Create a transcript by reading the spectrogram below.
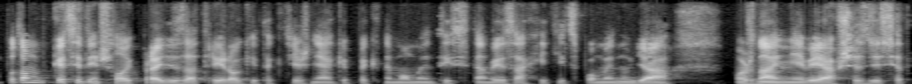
A potom, keď si ten človek prejde za 3 roky, tak tiež nejaké pekné momenty si tam vie zachytiť, spomenúť a možno aj nevie a v 60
